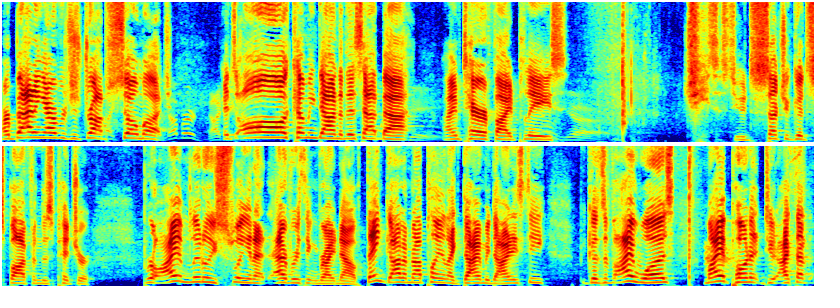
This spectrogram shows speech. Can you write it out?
our batting average has dropped so much. It's all coming down to this at bat. I'm terrified, please. Jesus, dude, such a good spot from this pitcher. Bro, I am literally swinging at everything right now. Thank God I'm not playing like Diamond Dynasty because if I was, my opponent, dude, I thought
